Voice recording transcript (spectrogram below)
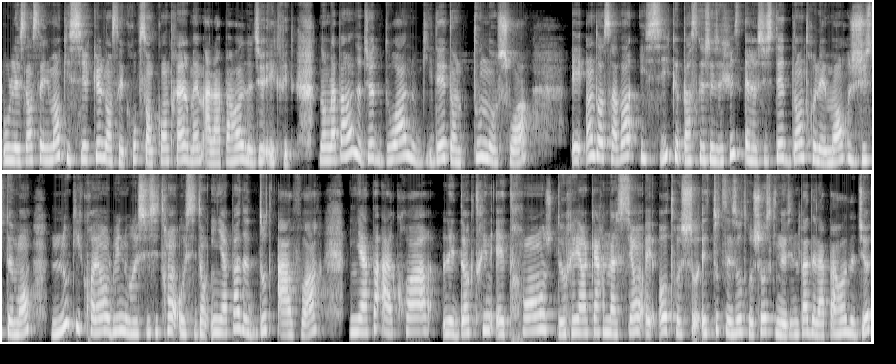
ou, les enseignements qui circulent dans ces groupes sont contraires même à la parole de Dieu écrite. Donc la parole de Dieu doit nous guider dans tous nos choix, et on doit savoir ici que parce que Jésus-Christ est ressuscité d'entre les morts, justement, nous qui croyons en lui, nous ressusciterons aussi. Donc il n'y a pas de doute à avoir. Il n'y a pas à croire les doctrines étranges de réincarnation et autres choses, et toutes ces autres choses qui ne viennent pas de la parole de Dieu.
